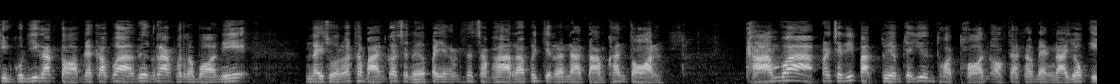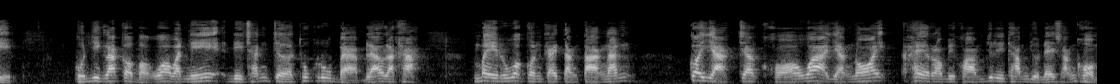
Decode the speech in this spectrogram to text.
กินคุณยิ่งรักษณ์ตอบนะครับว่าเรื่องร่างพรบนี้ ในส่วนรัฐบาลก็เสนอไปยังรัฐสภารับพิจารณาตามขั้นตอน ถามว่าประชาธิปัตย์เตรียมจะยื่นถอดถอนออกจากตำแหน่งนายกอีก คุณยิ่งรักษณ์ก็บอกว่าวันนี้ดิฉันเจอทุกรูปแบบแล้วล่ะค่ะ ไม่รู้ว่ากลไกต่างๆนั้น ก็อยากจะขอว่าอย่างน้อย ให้เรามีความยุติธรรมอยู่ในสังคม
